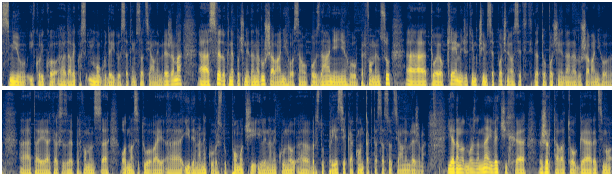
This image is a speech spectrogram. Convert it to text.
smiju i koliko daleko mogu da idu sa tim socijalnim mrežama, sve dok ne počne da narušava njihovo samopouzdanje i njihovu performansu, to je ok, međutim čim se počne osjetiti da to počne da narušava njihov e, taj, e, kako se zove, performance, e, odmah se tu ovaj ide na neku vrstu pomoći ili na neku vrstu prijesjeka kontakta sa socijalnim mrežama. Jedan od možda najvećih žrtava tog, recimo,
